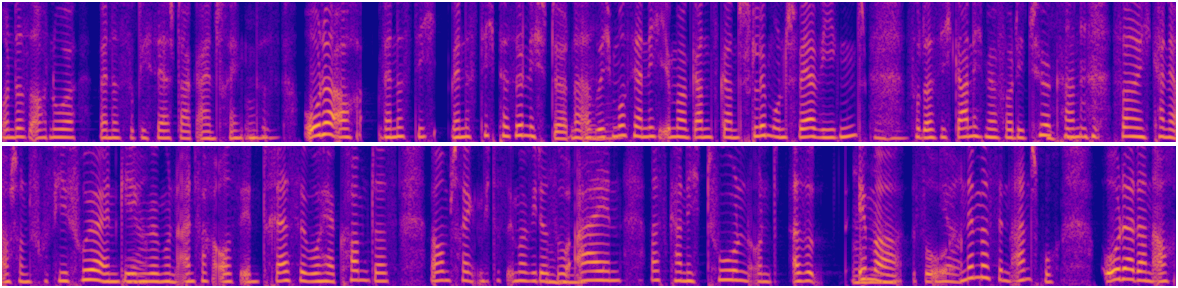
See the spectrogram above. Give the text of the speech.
und das auch nur, wenn es wirklich sehr stark einschränkend mhm. ist oder auch wenn es dich, wenn es dich persönlich stört. Ne? Also ich mhm. muss ja nicht immer ganz, ganz schlimm und schwerwiegend, mhm. so dass ich gar nicht mehr vor die Tür kann, sondern ich kann ja auch schon viel früher entgegenwirken ja. und einfach aus Interesse, woher kommt das, warum schränkt mich das immer wieder so mhm. ein, was kann ich tun und also Immer mhm. so. Ja. Nimm es in Anspruch. Oder dann auch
